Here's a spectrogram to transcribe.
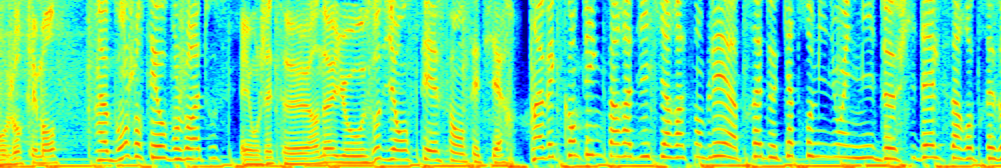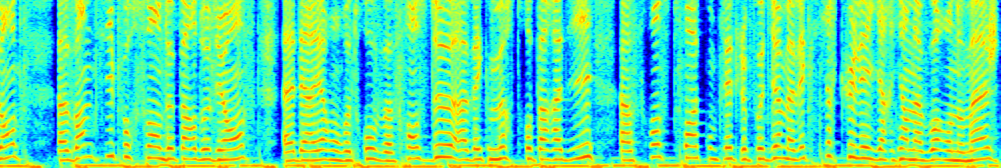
Bonjour Clémence. Euh, bonjour Théo, bonjour à tous. Et on jette euh, un œil aux audiences TF1 en tête hier. Avec Camping Paradis qui a rassemblé euh, près de 4 millions et demi de fidèles, ça représente euh, 26% de part d'audience. Euh, Derrière, on retrouve France 2 avec Meurtre au paradis. Euh, France 3 complète le podium avec Circuler, il y a rien à voir en hommage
